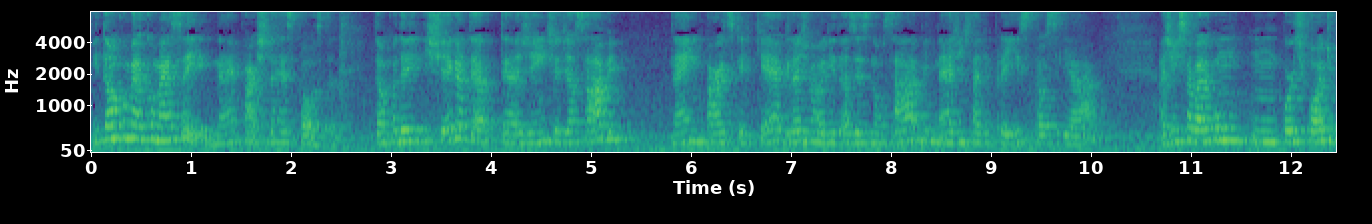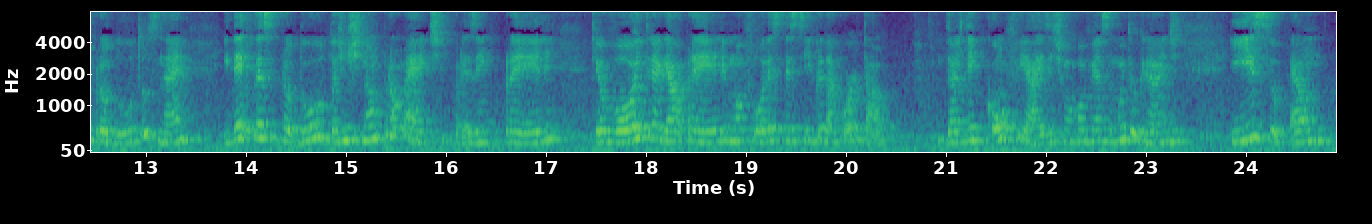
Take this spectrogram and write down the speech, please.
Então come, começa aí, né, parte da resposta. Então quando ele chega até, até a gente, ele já sabe, né, em partes que ele quer. A grande maioria às vezes não sabe, né, a gente está ali para isso, para auxiliar. A gente trabalha com um, portfólio de produtos, né, e dentro desse produto, a gente não promete, por exemplo, para ele que eu vou entregar para ele uma flor específica da cor tal. Então ele tem que confiar, existe uma confiança muito grande. E isso é um.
